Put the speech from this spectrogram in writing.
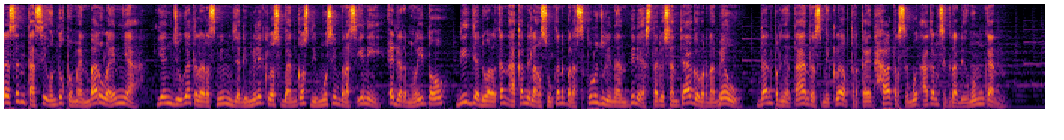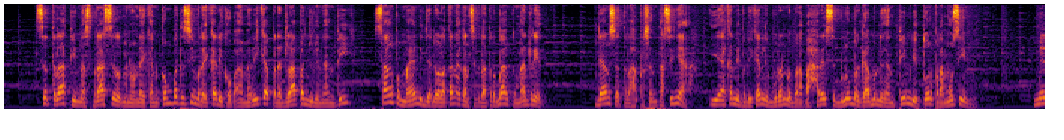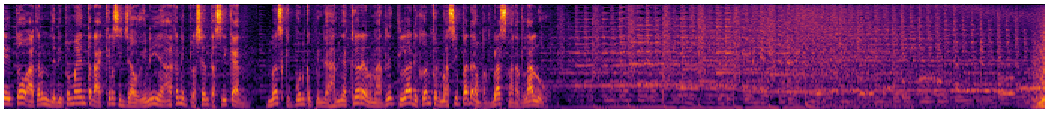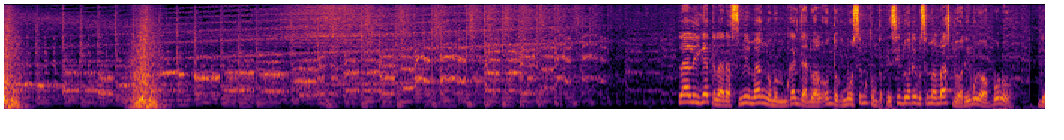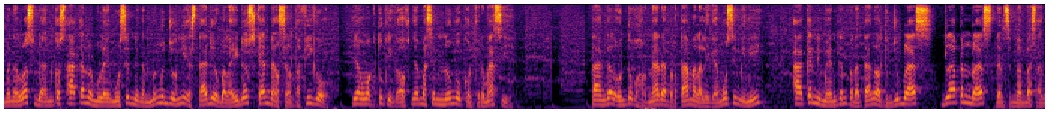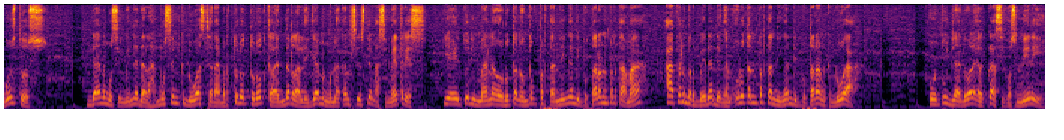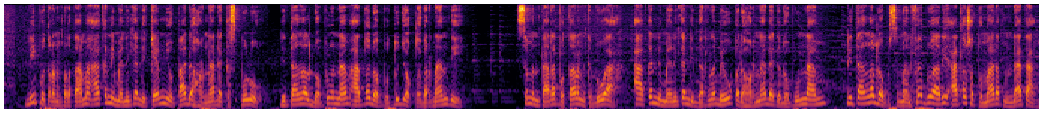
Presentasi untuk pemain baru lainnya yang juga telah resmi menjadi milik Los Blancos di musim panas ini, Eder Milito, dijadwalkan akan dilangsungkan pada 10 Juli nanti di Estadio Santiago Bernabeu dan pernyataan resmi klub terkait hal tersebut akan segera diumumkan. Setelah timnas Brasil menunaikan kompetisi mereka di Copa America pada 8 Juli nanti, sang pemain dijadwalkan akan segera terbang ke Madrid. Dan setelah presentasinya, ia akan diberikan liburan beberapa hari sebelum bergabung dengan tim di tur pramusim. Milito akan menjadi pemain terakhir sejauh ini yang akan dipresentasikan, meskipun kepindahannya ke Real Madrid telah dikonfirmasi pada 14 Maret lalu. La Liga telah resmi mengumumkan jadwal untuk musim kompetisi 2019-2020, di mana Los Blancos akan memulai musim dengan mengunjungi Estadio Balaidos kandang Celta Vigo, yang waktu kick-off-nya masih menunggu konfirmasi. Tanggal untuk Hornada pertama La Liga musim ini akan dimainkan pada tanggal 17, 18, dan 19 Agustus. Dan musim ini adalah musim kedua secara berturut-turut kalender La Liga menggunakan sistem asimetris, yaitu di mana urutan untuk pertandingan di putaran pertama akan berbeda dengan urutan pertandingan di putaran kedua. Untuk jadwal El Clasico sendiri, di putaran pertama akan dimainkan di Camp Nou pada Hornada ke-10 di tanggal 26 atau 27 Oktober nanti. Sementara putaran kedua akan dimainkan di Bernabeu pada Hornada ke-26 di tanggal 29 Februari atau 1 Maret mendatang.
